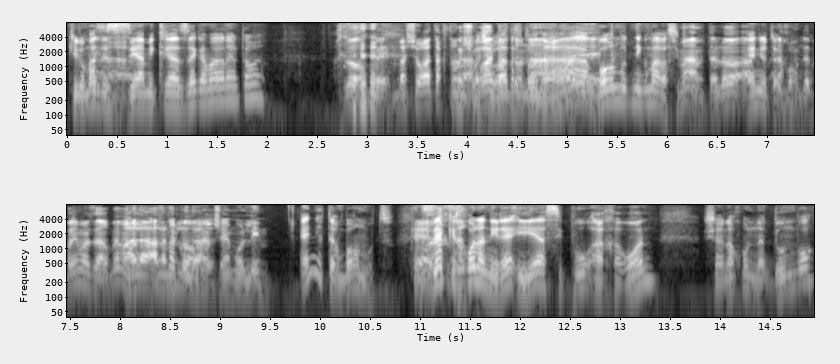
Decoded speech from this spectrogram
כאילו, מה זה. זה המקרה הזה גמר עליהם, אתה אומר? לא, בשורה התחתונה. בשורה התחתונה, בורנמוט נגמר הסיפור. שמע, אתה לא... אין יותר אנחנו בורנמוט. מדברים על זה הרבה, ה- על אחד לא. אומר שהם עולים. אין יותר בורנמוט. כן. זה. ככל הנראה יהיה הסיפור האחרון שאנחנו נדון בו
